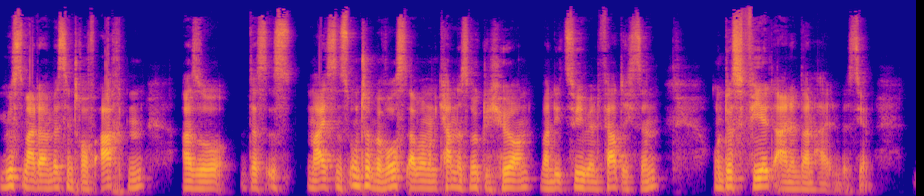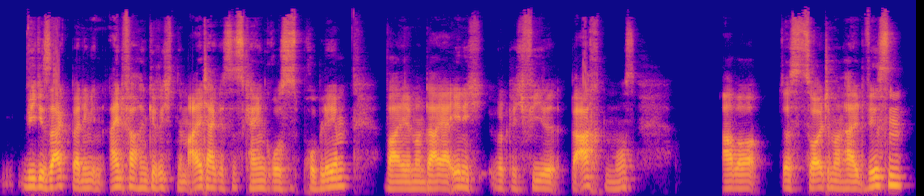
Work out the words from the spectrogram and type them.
Müssen wir da ein bisschen drauf achten, also das ist meistens unterbewusst, aber man kann es wirklich hören, wann die Zwiebeln fertig sind. Und das fehlt einem dann halt ein bisschen. Wie gesagt, bei den einfachen Gerichten im Alltag ist es kein großes Problem, weil man da ja eh nicht wirklich viel beachten muss. Aber das sollte man halt wissen,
